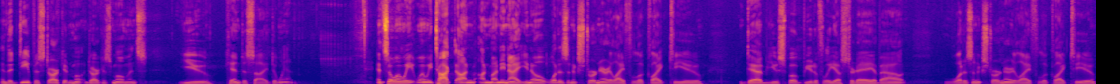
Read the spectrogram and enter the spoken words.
in the deepest, darkest moments, you can decide to win. And so when we when we talked on, on Monday night, you know, what does an extraordinary life look like to you? Deb, you spoke beautifully yesterday about what does an extraordinary life look like to you?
